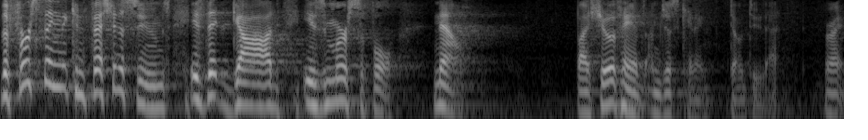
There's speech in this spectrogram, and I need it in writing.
The first thing that confession assumes is that God is merciful. Now, by show of hands, I'm just kidding. Don't do that, right?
